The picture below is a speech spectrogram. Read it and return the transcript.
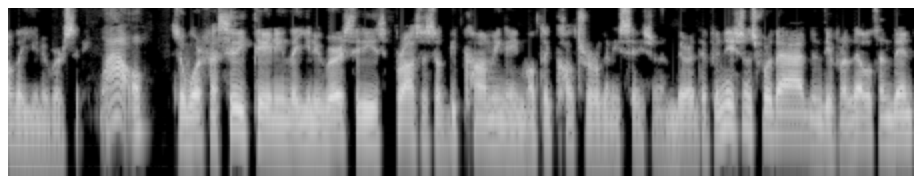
of the university. Wow. So we're facilitating the university's process of becoming a multicultural organization. And there are definitions for that and different levels. And then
